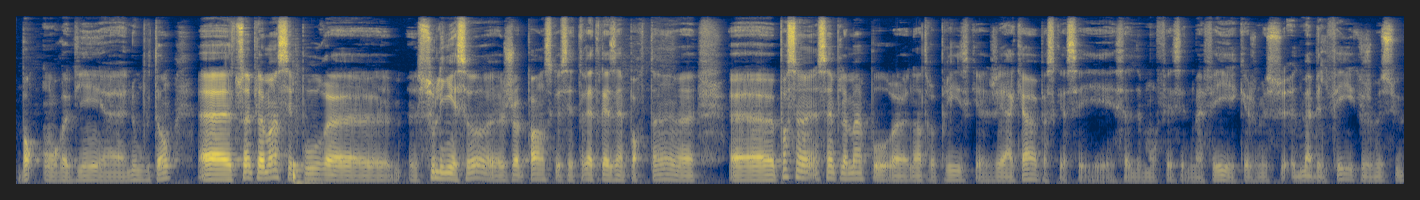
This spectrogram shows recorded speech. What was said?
Bon, on revient à nos moutons. Euh, tout simplement, c'est pour euh, souligner ça. Je pense que c'est très, très important. Euh, pas simplement pour l'entreprise que j'ai à cœur, parce que c'est celle de mon fils et de ma fille, que je me suis, de ma belle-fille, et que je me suis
